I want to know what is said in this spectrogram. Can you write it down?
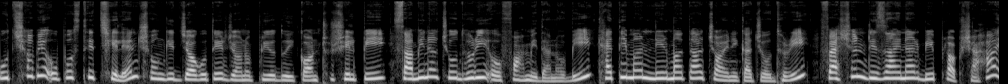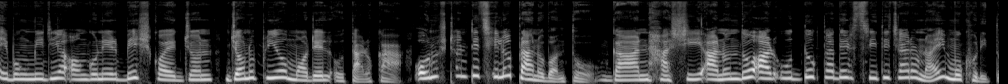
উৎসবে উপস্থিত ছিলেন সংগীত জগতের জনপ্রিয় দুই কণ্ঠশিল্পী সামিনা চৌধুরী ও ফাহমিদা নবী, খ্যাতিমান নির্মাতা চয়নিকা চৌধুরী, ফ্যাশন ডিজাইনার বিপ্লব সাহা এবং মিডিয়া অঙ্গনের বেশ কয়েকজন জনপ্রিয় মডেল ও তারকা। অনুষ্ঠানটি ছিল প্রাণবন্ত। গান, হাসি, আনন্দ আর উদ্যোক্তাদের স্মৃতিচারণায় মুখরিত।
